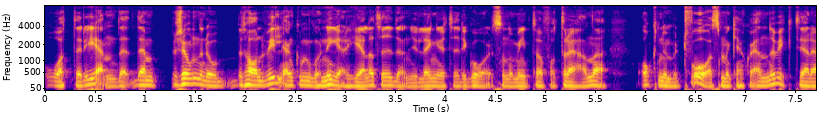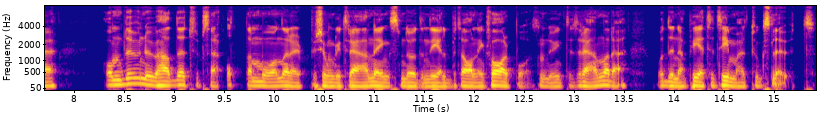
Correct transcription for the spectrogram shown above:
återigen, den personen då, betalviljan kommer gå ner hela tiden ju längre tid det går som de inte har fått träna. Och nummer två, som är kanske ännu viktigare, om du nu hade typ så här åtta månader personlig träning som du hade en del betalning kvar på, som du inte tränade, och dina PT-timmar tog slut.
